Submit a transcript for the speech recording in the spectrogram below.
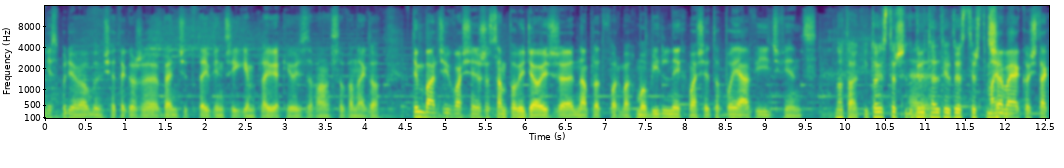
nie spodziewałbym się tego, że będzie tutaj więcej gameplayu jakiegoś zaawansowanego. Tym bardziej właśnie, że sam powiedziałeś, że na platformach mobilnych ma się to pojawić, więc No tak, i to jest też, gry E, Telltale to jest też... trzeba jakoś tak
